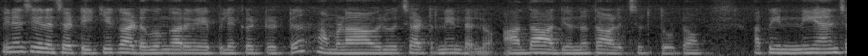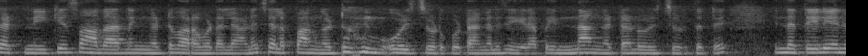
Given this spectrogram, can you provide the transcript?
പിന്നെ ചീനച്ചട്ടിക്ക് കടുകും കറിവേപ്പിലൊക്കെ ഇട്ടിട്ട് നമ്മൾ ആ ഒരു ചട്ടണി ഉണ്ടല്ലോ അത് ആദ്യം ഒന്ന് താളിച്ചെടുത്തു കേട്ടോ അപ്പോൾ ഇന്ന് ഞാൻ ചട്നിക്ക് സാധാരണ ഇങ്ങോട്ട് വറവിടലാണ് ചിലപ്പോൾ അങ്ങോട്ടും ഒഴിച്ചു കൊടുക്കൂട്ടോ അങ്ങനെ ചെയ്യില്ല അപ്പോൾ ഇന്ന് അങ്ങോട്ടാണ് ഒഴിച്ചു കൊടുത്തിട്ട് ഇന്നത്തേൽ ഞാൻ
